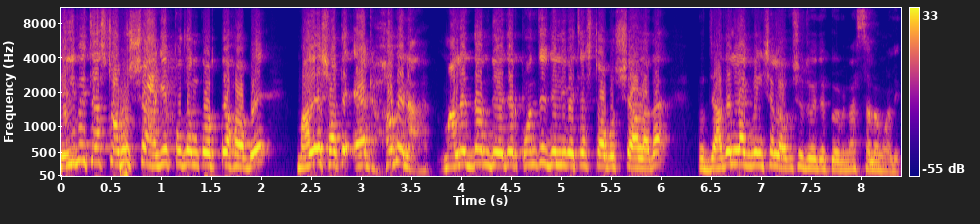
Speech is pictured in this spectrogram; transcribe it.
ডেলিভারি চার্জটা অবশ্যই আগে প্রদান করতে হবে। মালের সাথে অ্যাড হবে না। মালের দাম দুই হাজার পঞ্চাশ ডেলিভারি চার্জটা অবশ্যই আলাদা। তো যাদের লাগবে ইনশাল্লাহ অবশ্যই যোগাযোগ করবেন। আসসালামু আলাইকুম।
